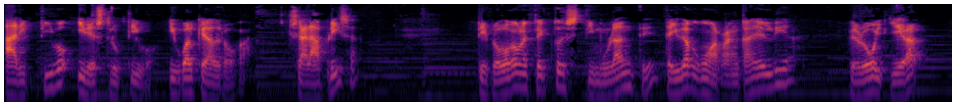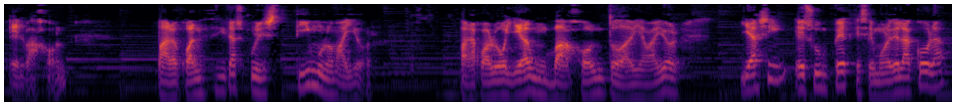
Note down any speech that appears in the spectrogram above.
adictivo y destructivo, igual que la droga. O sea, la prisa te provoca un efecto estimulante, te ayuda como a arrancar el día, pero luego llega el bajón, para lo cual necesitas un estímulo mayor, para lo cual luego llega un bajón todavía mayor. Y así es un pez que se muerde la cola,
